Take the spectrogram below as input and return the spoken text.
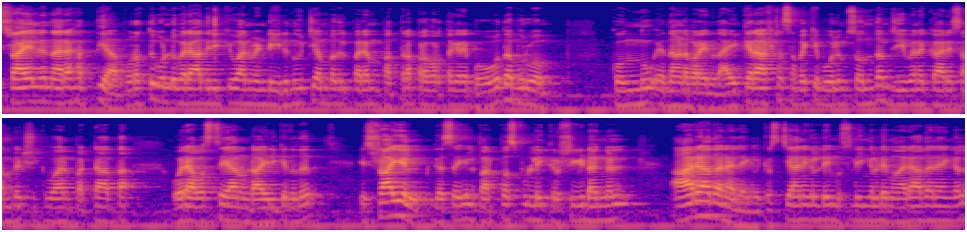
ഇസ്രായേലിന്റെ നരഹത്യ പുറത്തു കൊണ്ടുവരാതിരിക്കുവാൻ വേണ്ടി ഇരുന്നൂറ്റി അമ്പതിൽ പരം പത്രപ്രവർത്തകരെ ബോധപൂർവം കൊന്നു എന്നാണ് പറയുന്നത്. ഐക്യരാഷ്ട്ര സഭയ്ക്ക് പോലും സ്വന്തം ജീവനക്കാരെ സംരക്ഷിക്കുവാൻ പറ്റാത്ത ഒരവസ്ഥയാണ് ഉണ്ടായിരിക്കുന്നത്. ഇസ്രായേൽ ഗസയിൽ പർപ്പസ്ഫുള്ളി കൃഷിയിടങ്ങൾ ആരാധനാലയങ്ങൾ ക്രിസ്ത്യാനികളുടെയും മുസ്ലിങ്ങളുടെയും ആരാധനാലയങ്ങൾ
